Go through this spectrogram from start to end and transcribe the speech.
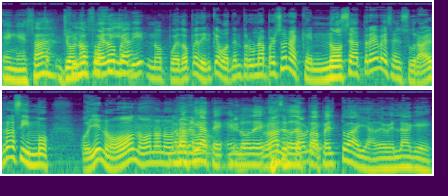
en esa Yo no puedo pedir, no puedo pedir que voten por una persona que no se atreve a censurar el racismo. Oye, no, no, no, no. no, fíjate, en lo de en lo del papel toalla, de verdad que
